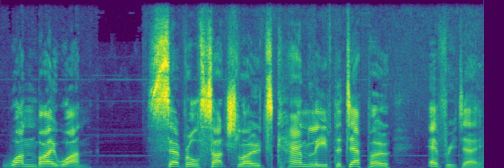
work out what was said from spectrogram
one by one. Several such loads can leave the depot every day.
